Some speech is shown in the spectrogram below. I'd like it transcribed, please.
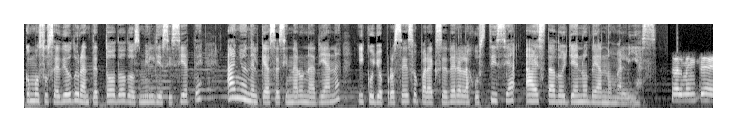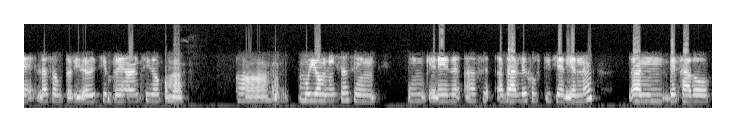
como sucedió durante todo 2017, año en el que asesinaron a Diana y cuyo proceso para acceder a la justicia ha estado lleno de anomalías. Realmente las autoridades siempre han sido como uh, muy omisas en, en querer darle justicia a Diana. Han dejado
